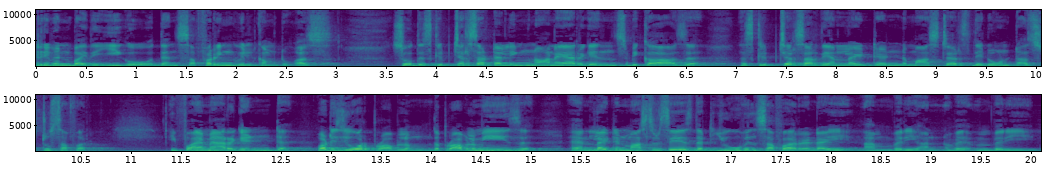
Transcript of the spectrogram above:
driven by the ego, then suffering will come to us. So the scriptures are telling non arrogance because the scriptures are the enlightened masters, they don't want us to suffer. If I am arrogant, what is your problem? The problem is, enlightened master says that you will suffer, and I am very, very,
